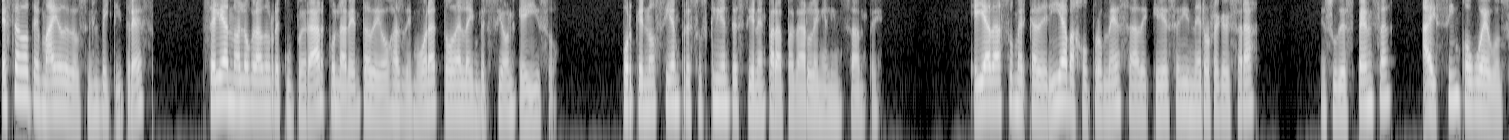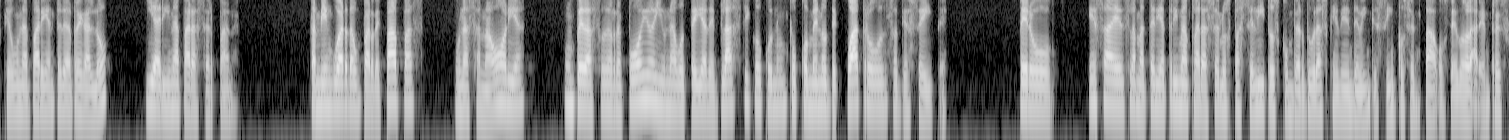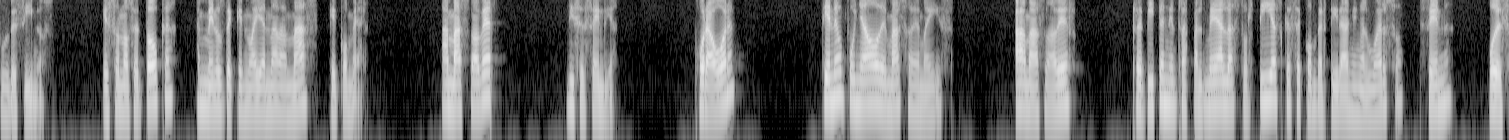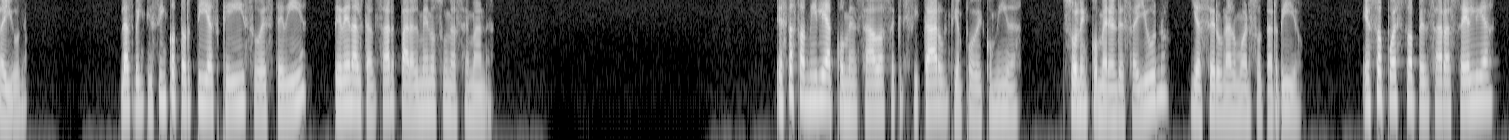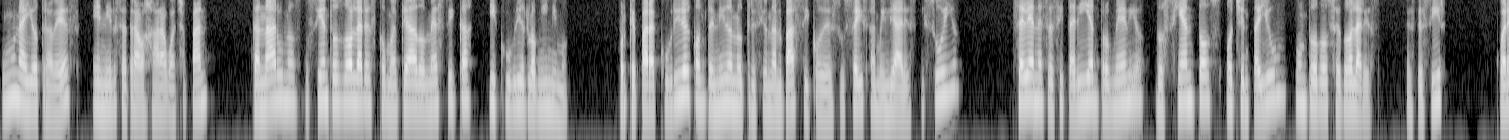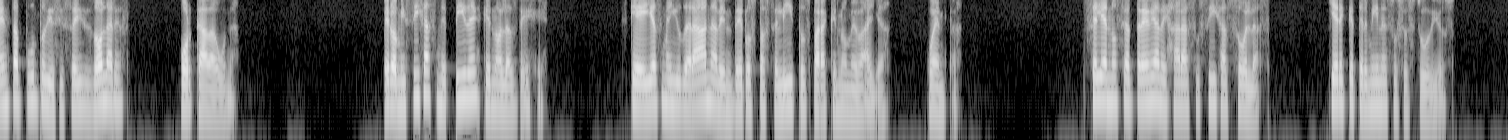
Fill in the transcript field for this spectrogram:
Este 2 de mayo de 2023, Celia no ha logrado recuperar con la venta de hojas de mora toda la inversión que hizo, porque no siempre sus clientes tienen para pagarle en el instante. Ella da su mercadería bajo promesa de que ese dinero regresará. En su despensa hay cinco huevos que una pariente le regaló y harina para hacer pan. También guarda un par de papas, una zanahoria, un pedazo de repollo y una botella de plástico con un poco menos de cuatro onzas de aceite. Pero esa es la materia prima para hacer los pastelitos con verduras que vende 25 centavos de dólar entre sus vecinos. Eso no se toca a menos de que no haya nada más que comer. A más no haber, dice Celia. Por ahora, tiene un puñado de masa de maíz. A más no haber, repite mientras palmea las tortillas que se convertirán en almuerzo, cena o desayuno. Las 25 tortillas que hizo este día deben alcanzar para al menos una semana. Esta familia ha comenzado a sacrificar un tiempo de comida. Suelen comer el desayuno y hacer un almuerzo tardío. Eso ha puesto a pensar a Celia una y otra vez en irse a trabajar a Huachapán, ganar unos 200 dólares como empleada doméstica y cubrir lo mínimo, porque para cubrir el contenido nutricional básico de sus seis familiares y suyo, Celia necesitaría en promedio 281.12 dólares, es decir, 40.16 dólares por cada una. Pero mis hijas me piden que no las deje, que ellas me ayudarán a vender los pastelitos para que no me vaya. Cuenta. Celia no se atreve a dejar a sus hijas solas. Quiere que terminen sus estudios.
